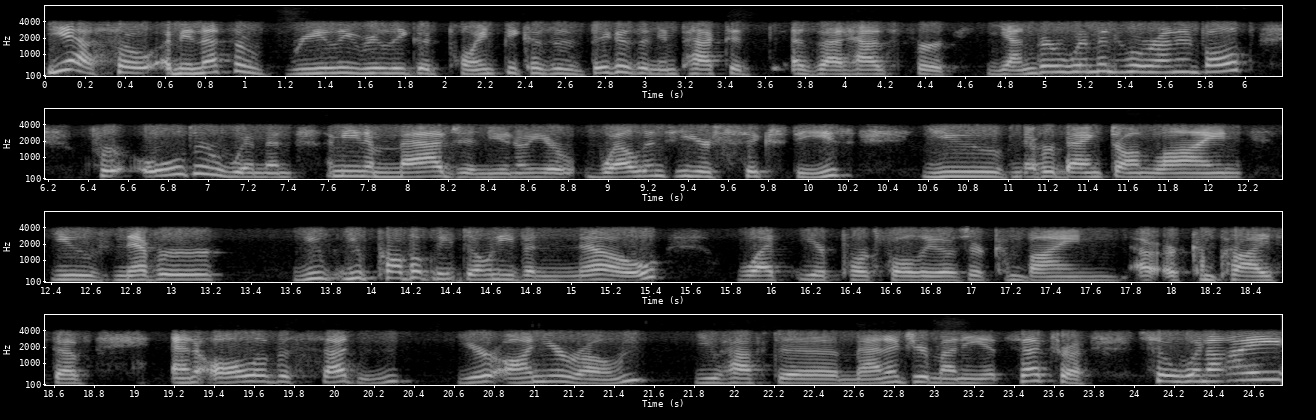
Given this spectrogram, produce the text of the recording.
Yeah, so I mean that's a really really good point because as big as an impact as that has for younger women who are uninvolved, for older women, I mean imagine, you know, you're well into your 60s, you've never banked online, you've never you you probably don't even know what your portfolios are combined uh, are comprised of and all of a sudden you're on your own you have to manage your money, etc. So when I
